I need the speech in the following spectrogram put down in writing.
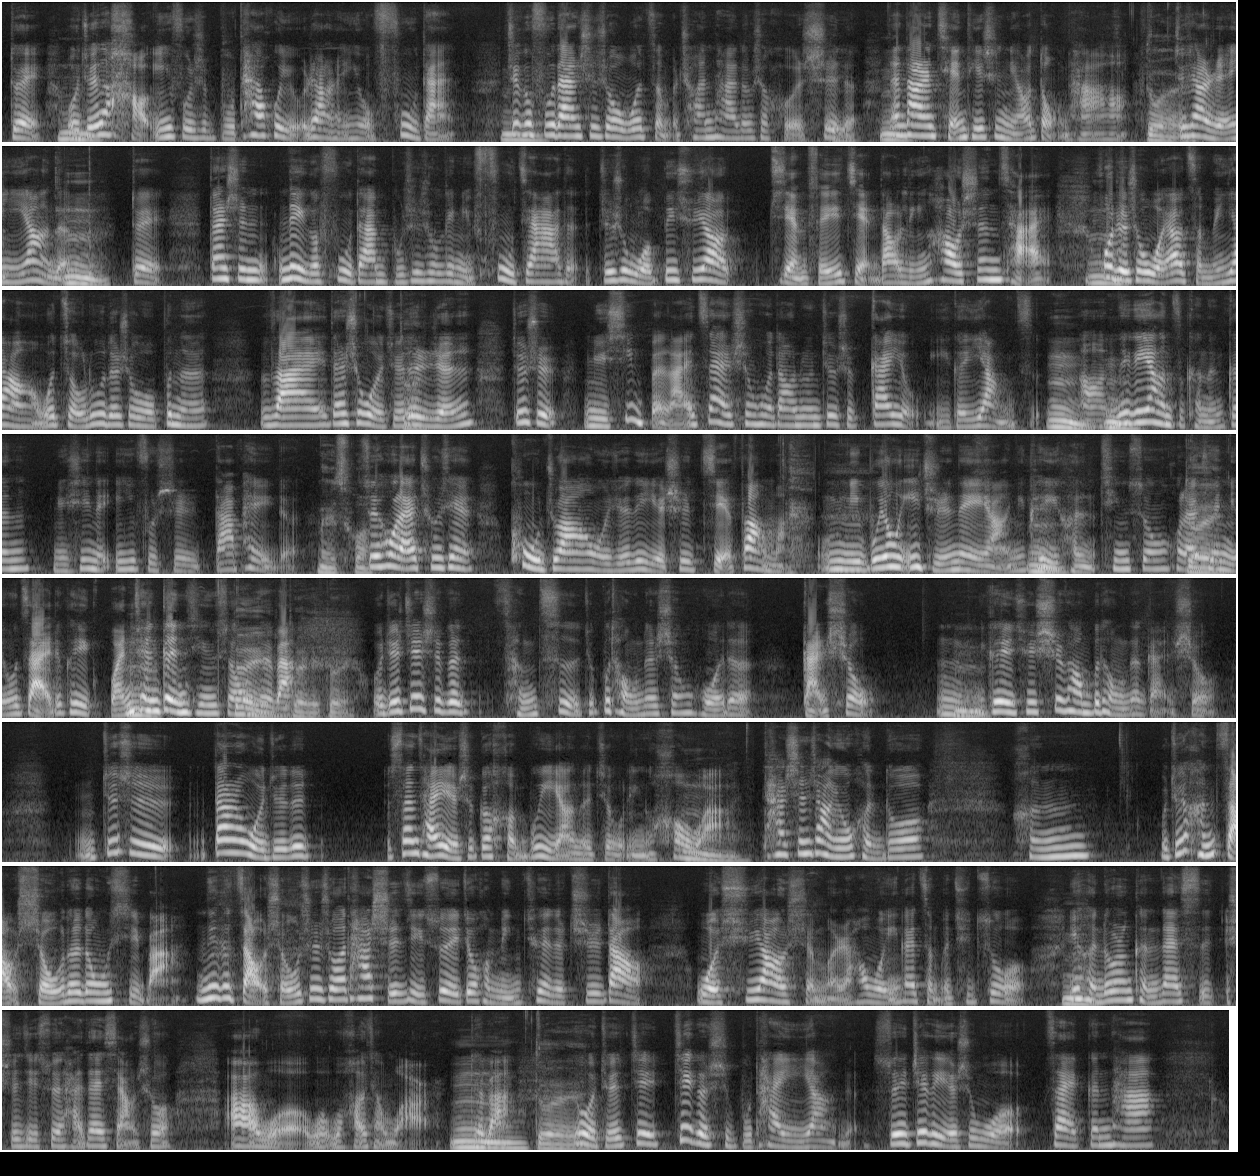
对我觉得好衣服是不太会有让人有负担。这个负担是说，我怎么穿它都是合适的，但当然前提是你要懂它哈。对，就像人一样的。嗯，对。但是那个负担不是说给你附加的，就是我必须要减肥减到零号身材，或者说我要怎么样，我走路的时候我不能。歪，但是我觉得人就是女性本来在生活当中就是该有一个样子，嗯啊，那个样子可能跟女性的衣服是搭配的，没错。所以后来出现裤装，我觉得也是解放嘛，你不用一直那样，你可以很轻松。后来穿牛仔就可以完全更轻松，对吧？对对。我觉得这是个层次，就不同的生活的感受，嗯，你可以去释放不同的感受，嗯，就是当然，我觉得。三才也是个很不一样的九零后啊，他身上有很多很，我觉得很早熟的东西吧。那个早熟是说他十几岁就很明确的知道我需要什么，然后我应该怎么去做。因为很多人可能在十十几岁还在想说啊，我我我好想玩，对吧？对。我觉得这这个是不太一样的，所以这个也是我在跟他。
